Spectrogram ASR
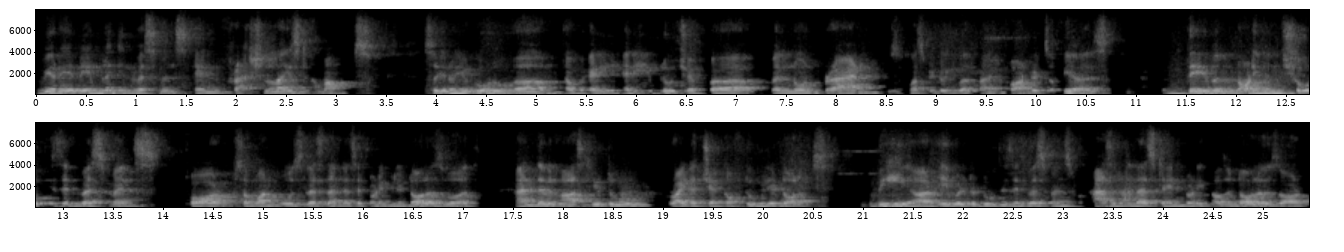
we are enabling investments in fractionalized amounts. So you know, you go to um, any any blue chip, uh, well-known brand must be doing well for hundreds of years. They will not even show these investments for someone who's less than let's say twenty million dollars worth, and they will ask you to write a check of two million dollars. we are able to do these investments as little as ten, twenty thousand dollars, or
